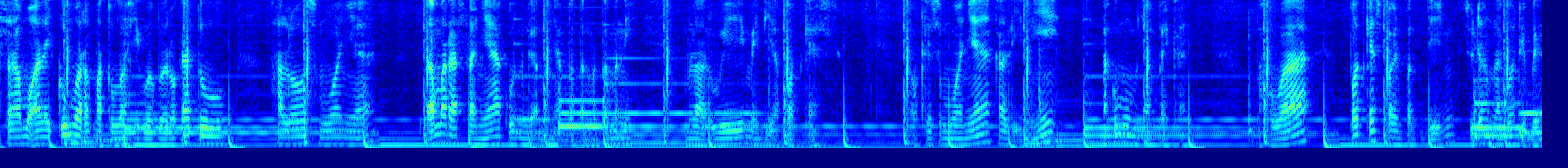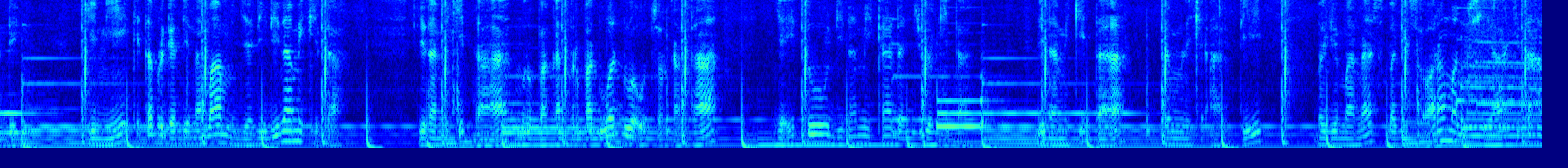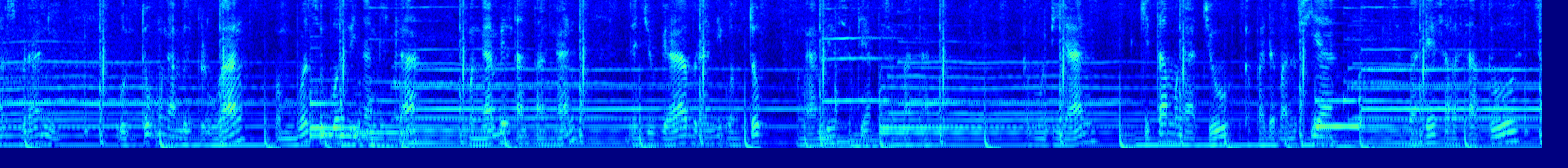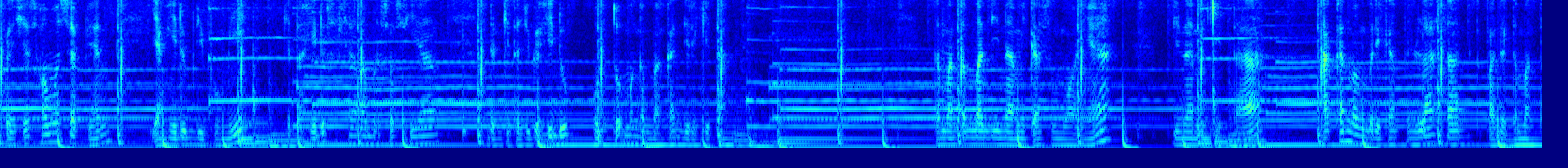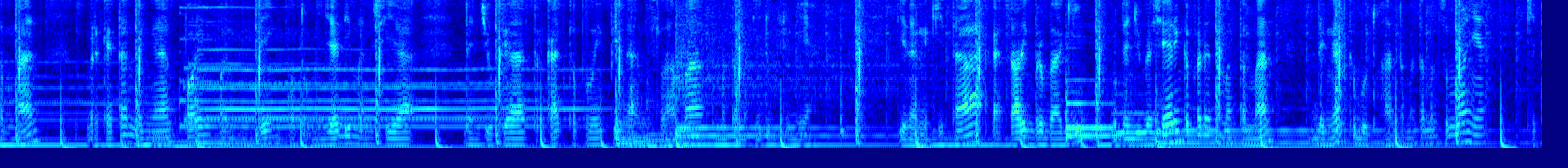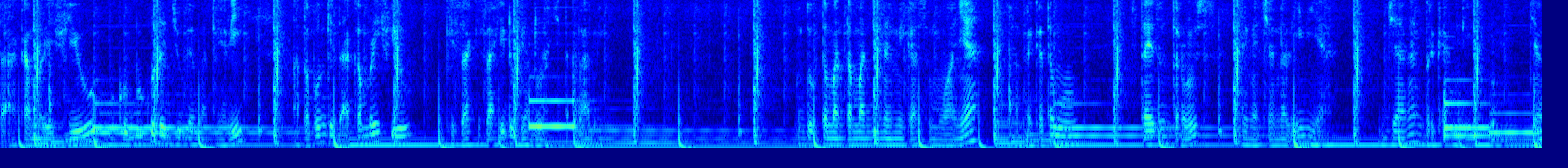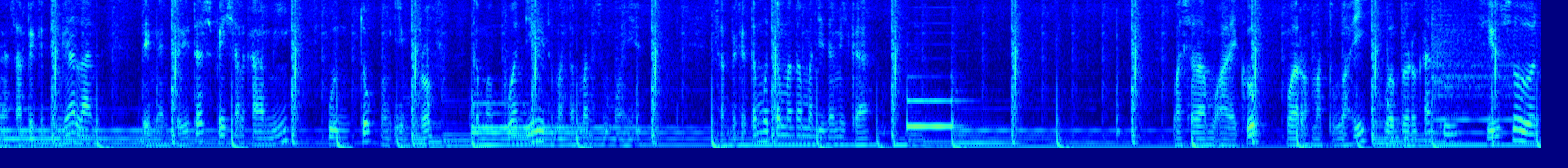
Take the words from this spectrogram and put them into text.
Assalamualaikum warahmatullahi wabarakatuh. Halo semuanya. Lama rasanya aku nggak menyapa teman-teman nih Melalui media podcast. Oke semuanya, kali ini aku mau menyampaikan Bahwa podcast poin penting sudah melakukan rebranding. Kini kita berganti nama menjadi Dinamik Kita. Dinamik kita merupakan perpaduan dua unsur kata Yaitu dinamika dan juga kita sebagai seorang manusia kita harus berani untuk mengambil peluang, membuat sebuah dinamika, mengambil tantangan, dan juga berani untuk mengambil setiap kesempatan. Kemudian, kita mengacu kepada manusia sebagai salah satu spesies Homo sapien yang hidup di bumi, kita hidup secara bersosial, dan kita juga hidup untuk mengembangkan diri kita. Teman-teman dinamika semuanya, dinamik kita akan memberikan penjelasan kepada teman-teman berkaitan dengan poin-poin penting untuk menjadi manusia dan juga terkait kepemimpinan selama teman-teman hidup dunia. Dinamik kita akan saling berbagi dan juga sharing kepada teman-teman dengan kebutuhan teman-teman semuanya. Kita akan mereview buku-buku dan juga materi ataupun kita akan mereview kisah-kisah hidup yang telah kita alami. Untuk teman-teman dinamika semuanya, sampai ketemu. Stay tune terus dengan channel ini ya. Jangan berganti, jangan sampai ketinggalan dengan cerita spesial kami untuk mengimprove kemampuan diri teman-teman semuanya. Sampai ketemu teman-teman dinamika. Wassalamualaikum warahmatullahi wabarakatuh. See you soon.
